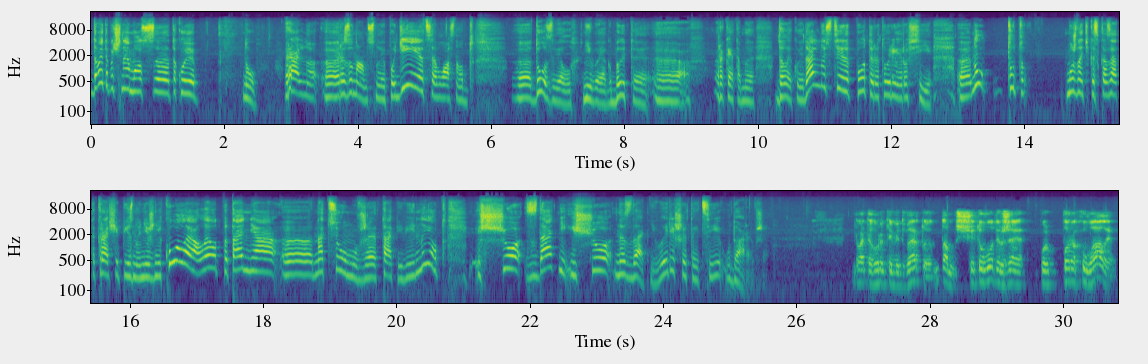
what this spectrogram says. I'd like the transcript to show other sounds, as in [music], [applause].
давайте почнемо з е, такої, ну, реально е, резонансної події. Це, власне, от, е, дозвіл, ніби як бити. Ракетами далекої дальності по території Росії. Е, ну тут можна тільки сказати краще пізно ніж ніколи, але от питання е, на цьому вже етапі війни: от що здатні і що не здатні вирішити ці удари вже. Давайте говорити відверто. Ну там щитоводи вже порахували.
